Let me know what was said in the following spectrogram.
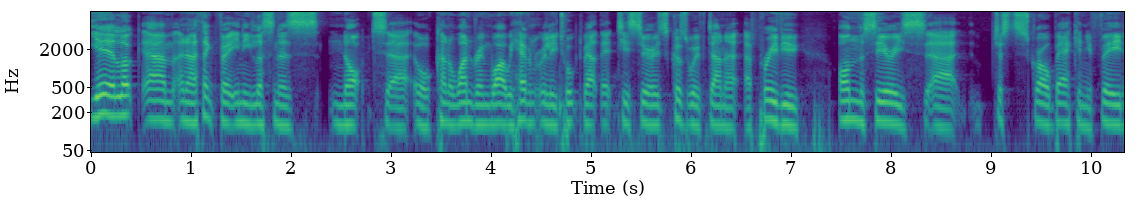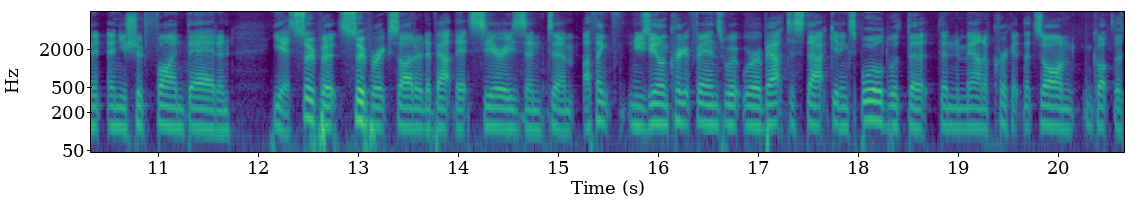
Yeah, look, um, and I think for any listeners not uh, or kind of wondering why we haven't really talked about that test series, because we've done a, a, preview on the series. Uh, just scroll back in your feed and, and, you should find that. And yeah, super, super excited about that series. And um, I think New Zealand cricket fans were, were about to start getting spoiled with the, the amount of cricket that's on. We've got the,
